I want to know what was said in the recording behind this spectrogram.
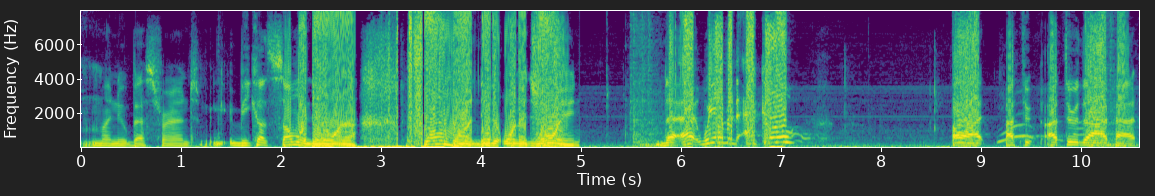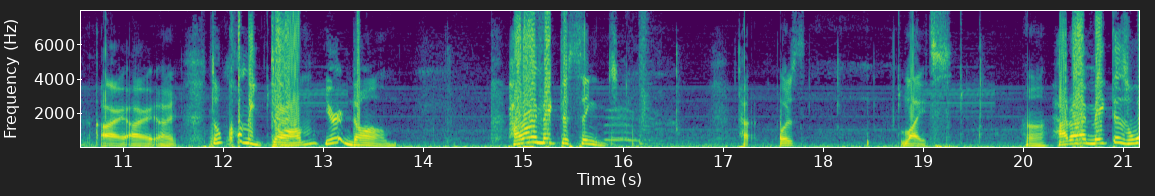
my new best friend because someone didn't wanna someone didn't wanna join. The we have an echo. Oh, I I threw I threw the iPad. All right, all right, all right. Don't call me dumb. You're dumb. How do I make this thing? What is lights? Huh? How do I make this work?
